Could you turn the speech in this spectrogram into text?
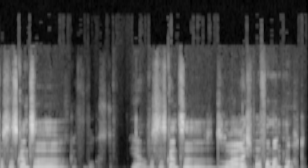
Was das Ganze, Gefuchst. ja, was das Ganze sogar recht performant macht.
